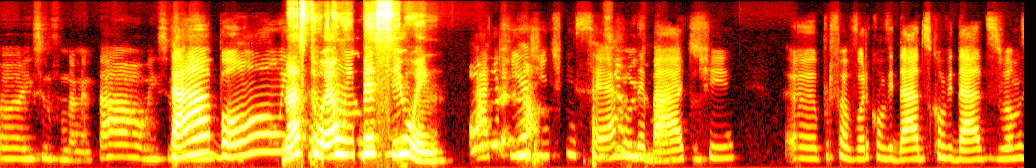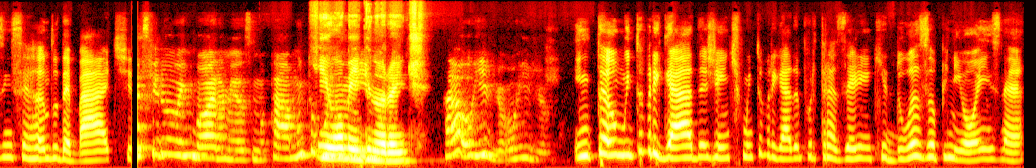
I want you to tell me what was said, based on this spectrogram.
uh, ensino fundamental, ensino Tá bom. Mas então. tu é um imbecil, hein? Aqui Não, a gente isso encerra é o debate. Ah, por favor, convidados, convidados, vamos encerrando o debate. prefiro ir embora mesmo, tá? Muito Que ruim. homem ignorante. Tá horrível, horrível. Então, muito obrigada, gente. Muito obrigada por trazerem aqui duas opiniões, né?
